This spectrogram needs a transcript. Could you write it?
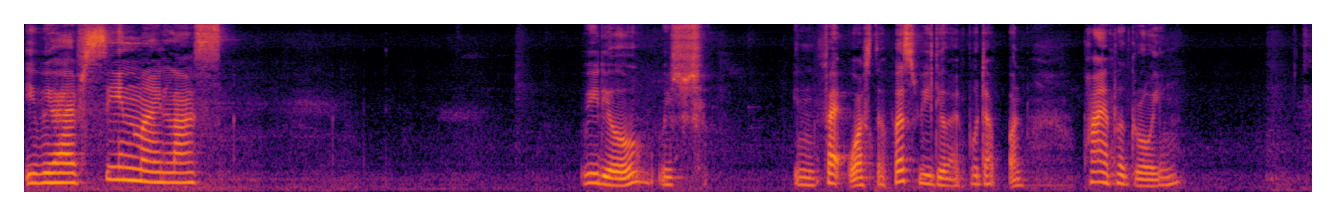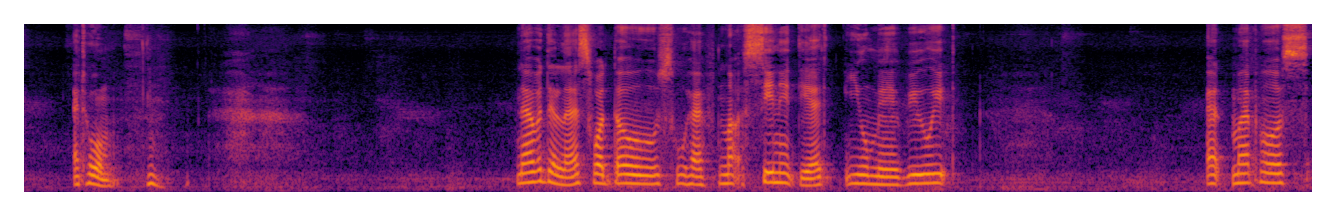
If you have seen my last video, which in fact was the first video I put up on pineapple growing at home. Nevertheless, for those who have not seen it yet, you may view it at my post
